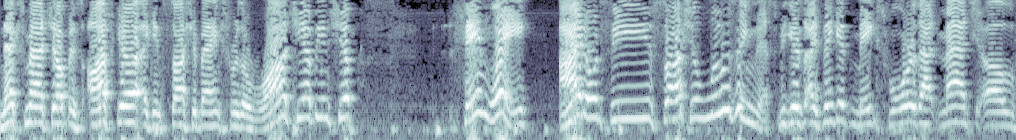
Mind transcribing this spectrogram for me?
Next matchup is Asuka against Sasha Banks for the Raw Championship. Same way, I don't see Sasha losing this because I think it makes for that match of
